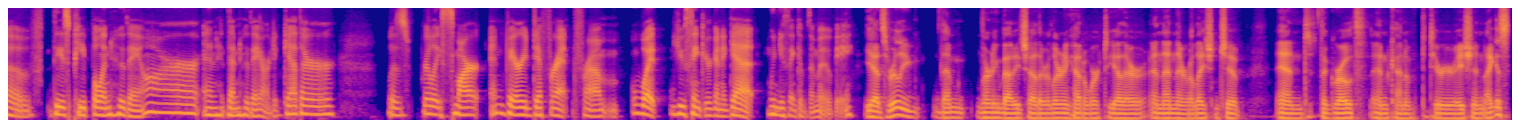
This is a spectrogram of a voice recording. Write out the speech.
of these people and who they are and then who they are together was really smart and very different from what you think you're going to get when you think of the movie. Yeah, it's really them learning about each other, learning how to work together, and then their relationship and the growth and kind of deterioration. I guess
